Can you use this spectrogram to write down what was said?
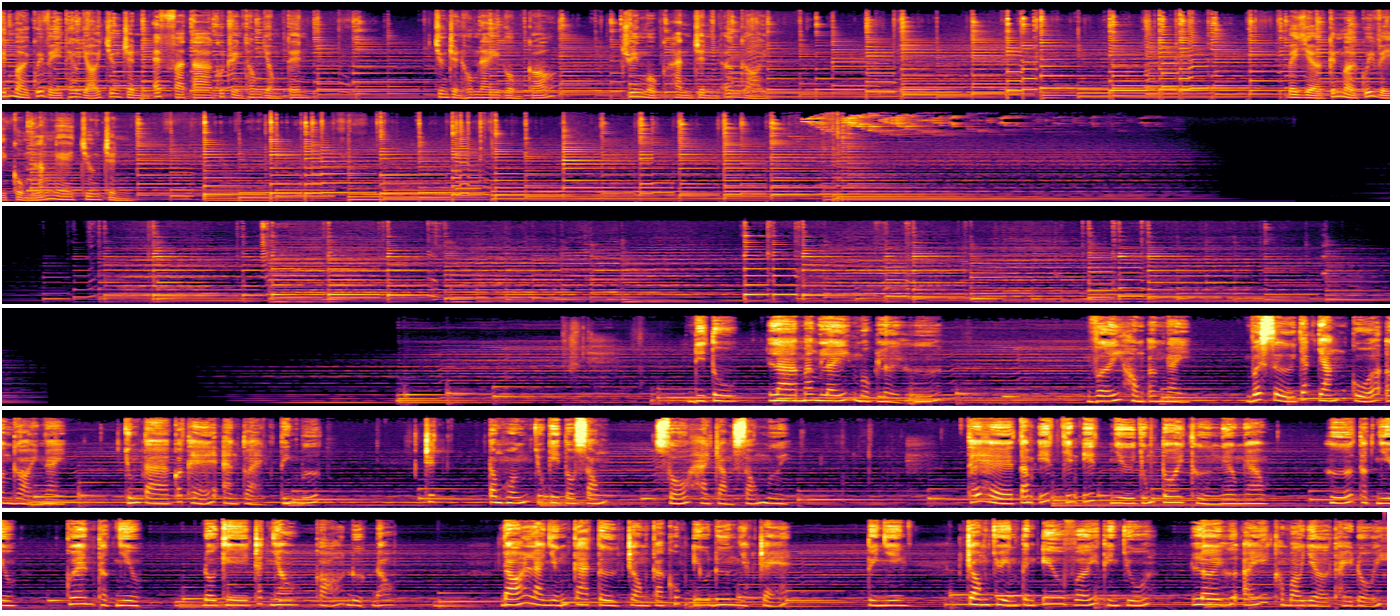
Kính mời quý vị theo dõi chương trình Fata của truyền thông dòng tên. Chương trình hôm nay gồm có chuyên mục Hành trình ơn gọi. Bây giờ kính mời quý vị cùng lắng nghe chương trình. Đi tu là mang lấy một lời hứa. Với hồng ân này với sự chắc chắn của ân gọi này chúng ta có thể an toàn tiến bước. Trích Tông huấn Chúa Kitô sống số 260 Thế hệ 8x 9x như chúng tôi thường nghèo ngao Hứa thật nhiều, quên thật nhiều Đôi khi trách nhau có được đâu. Đó là những ca từ trong ca khúc yêu đương nhạc trẻ. Tuy nhiên, trong chuyện tình yêu với thiên chúa, lời hứa ấy không bao giờ thay đổi.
